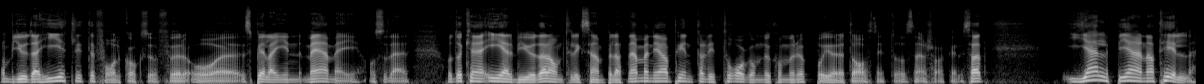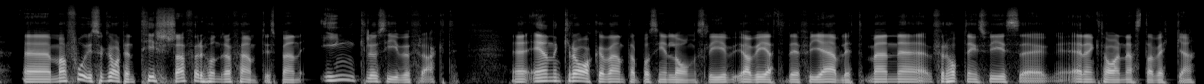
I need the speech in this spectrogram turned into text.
och bjuda hit lite folk också för att eh, spela in med mig och sådär. Och då kan jag erbjuda dem till exempel att nej men jag pyntar ditt tåg om du kommer upp och gör ett avsnitt och sådana saker. Så att hjälp gärna till. Eh, man får ju såklart en tischa för 150 spänn inklusive frakt. Eh, en kraka väntar på sin långsliv. Jag vet, det är för jävligt, men eh, förhoppningsvis eh, är den klar nästa vecka.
